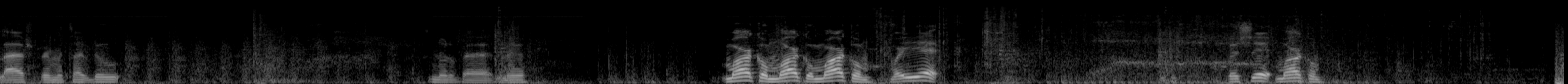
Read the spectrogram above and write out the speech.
live streamer type dude. Know the vibe, nigga. Markham, Markham, Markham, where you at? Good shit, Markham. That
